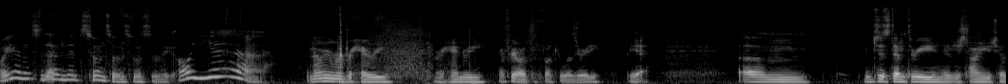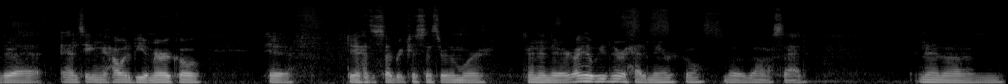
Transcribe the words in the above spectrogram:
oh yeah, that's that, that's so and so and so and so. Like, oh yeah, and I don't remember Harry or Henry. I forgot what the fuck it was already, but yeah. Um, it's just them three, and they're just telling each other that and saying how it'd be a miracle if they didn't have to celebrate Christmas no more. And then they're, like, oh yeah, we've never had a miracle. Blah, blah, blah, sad. And then um,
